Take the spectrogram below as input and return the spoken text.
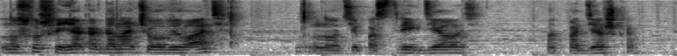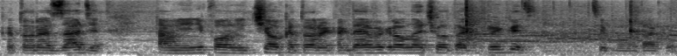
Ну слушай, я когда начал убивать, ну типа стрик делать, вот поддержка, которая сзади, там я не помню, чел, который, когда я выиграл, начал так прыгать, типа вот так вот.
